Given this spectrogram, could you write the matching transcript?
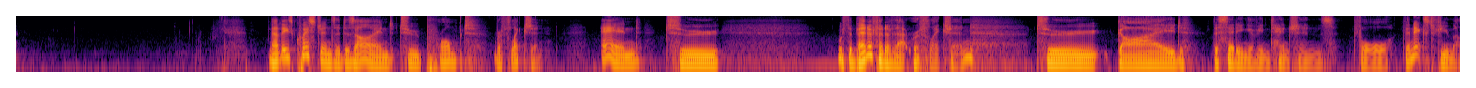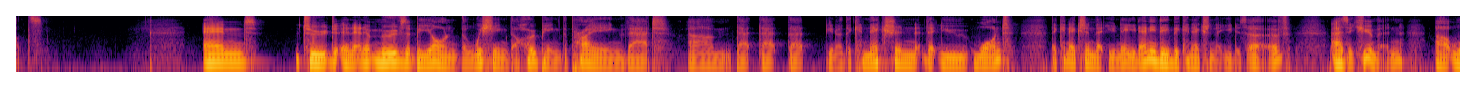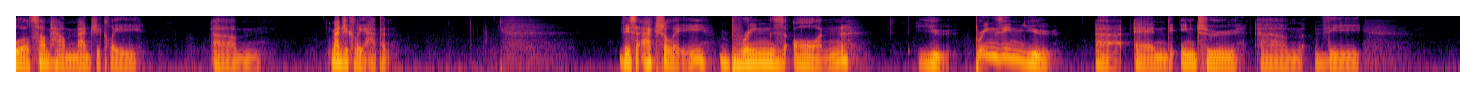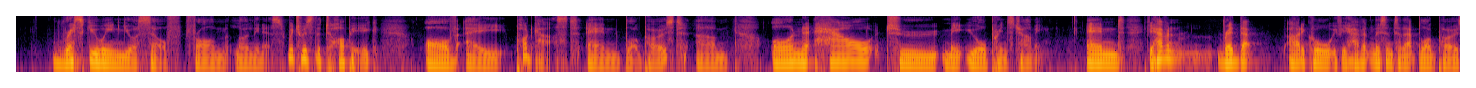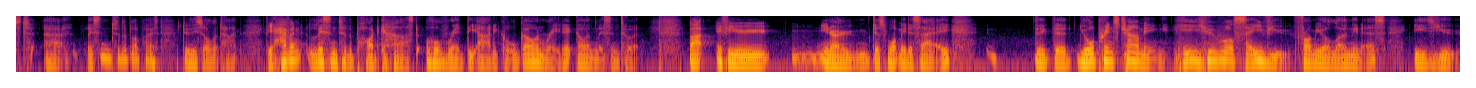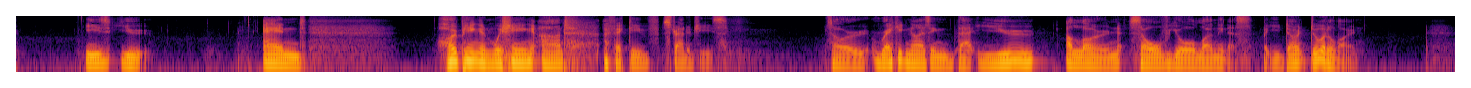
Now, these questions are designed to prompt reflection and to, with the benefit of that reflection, to guide the setting of intentions for the next few months. And to and, and, it moves it beyond the wishing, the hoping, the praying that um, that that that you know the connection that you want, the connection that you need, and indeed the connection that you deserve as a human uh, will somehow magically um, magically happen. this actually brings on you, brings in you uh, and into um, the rescuing yourself from loneliness, which was the topic of a podcast and blog post um, on how to meet your Prince Charming. And if you haven't read that article, if you haven't listened to that blog post, uh, listen to the blog post, do this all the time. If you haven't listened to the podcast or read the article, go and read it, go and listen to it. But if you, you know, just want me to say, the, the your Prince Charming, he who will save you from your loneliness is you. Is you. And hoping and wishing aren't effective strategies. So, recognizing that you alone solve your loneliness, but you don't do it alone.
